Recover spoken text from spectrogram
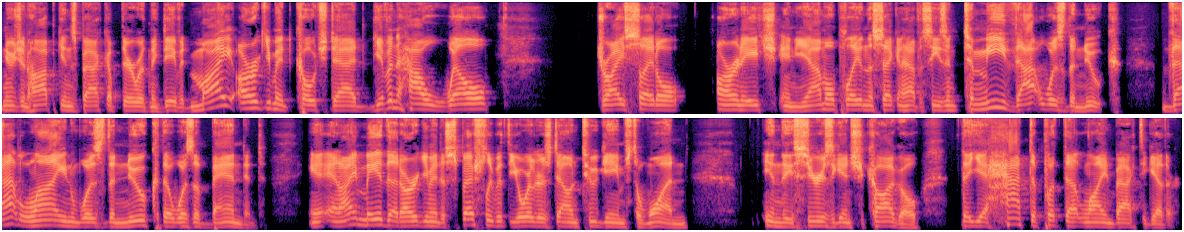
Nugent Hopkins back up there with McDavid. My argument, Coach Dad, given how well Draisaitl, RNH, and Yamo play in the second half of season, to me that was the nuke. That line was the nuke that was abandoned. And, and I made that argument, especially with the Oilers down two games to one in the series against Chicago that you had to put that line back together.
